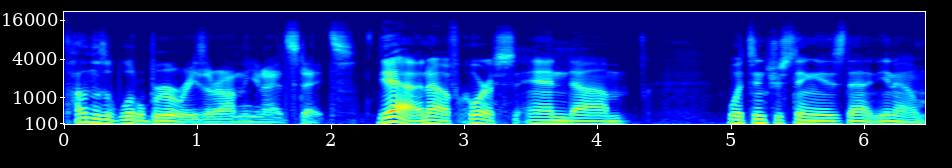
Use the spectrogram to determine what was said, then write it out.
tons of little breweries around the United States. Yeah, no, of course. And um, what's interesting is that, you know,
